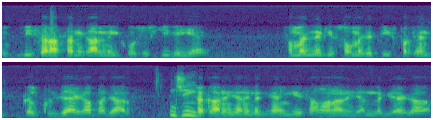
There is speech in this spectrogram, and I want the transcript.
बीच का रास्ता निकालने की कोशिश की गई है। समझ लें कि सौ में से तीस परसेंट कल खुल जाएगा बाज़ार। तक आने जाने लग जाएँगे सामान आने जाने लग जाएगा।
